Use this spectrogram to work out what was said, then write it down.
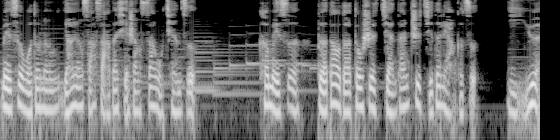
每次我都能洋洋洒洒地写上三五千字，可每次得到的都是简单至极的两个字：已阅。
